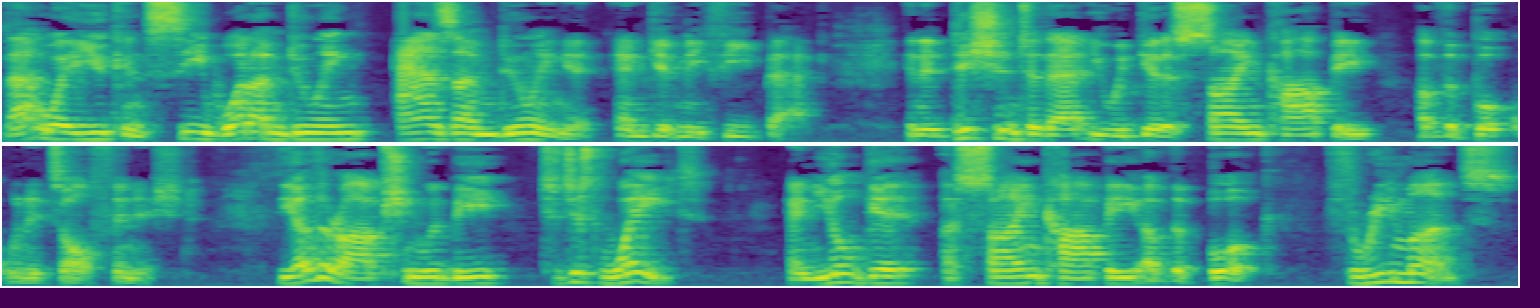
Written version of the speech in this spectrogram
That way you can see what I'm doing as I'm doing it and give me feedback. In addition to that, you would get a signed copy of the book when it's all finished. The other option would be to just wait and you'll get a signed copy of the book three months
